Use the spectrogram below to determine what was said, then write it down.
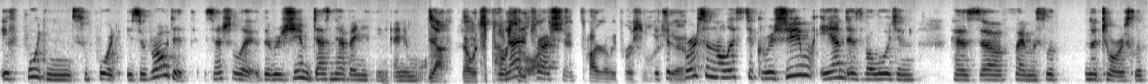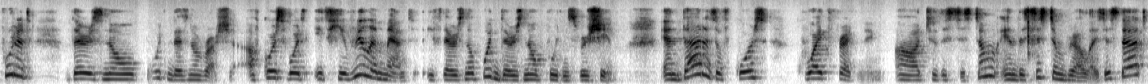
If Putin support is eroded, essentially the regime doesn't have anything anymore. Yeah, no, it's personalized. Russia, entirely personalized. It's yeah. a personalistic regime, and as Volodin has uh, famously notoriously put it, there is no Putin, there's no Russia. Of course, what it, he really meant, if there is no Putin, there is no Putin's regime. And that is, of course, quite threatening uh, to the system, and the system realizes that,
